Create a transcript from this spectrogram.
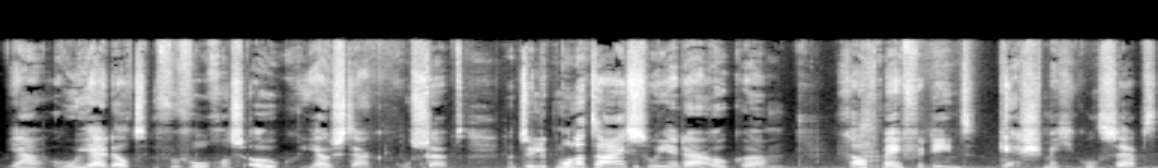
ja, hoe jij dat vervolgens ook, jouw sterke concept, natuurlijk monetized. Hoe je daar ook um, geld mee verdient. Cash met je concept.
